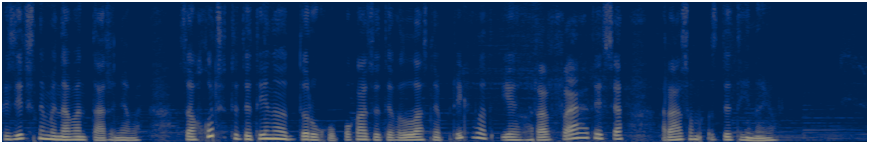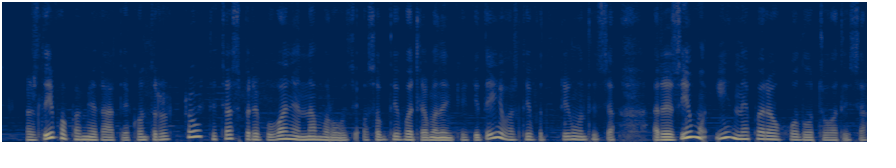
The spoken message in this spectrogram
фізичними навантаженнями. Заохочуйте дитину до руху, показуйте власний приклад і грайтеся разом з дитиною. Важливо пам'ятати, контролюйте час перебування на морозі, особливо для маленьких дітей важливо дотримуватися режиму і не переохолоджуватися.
